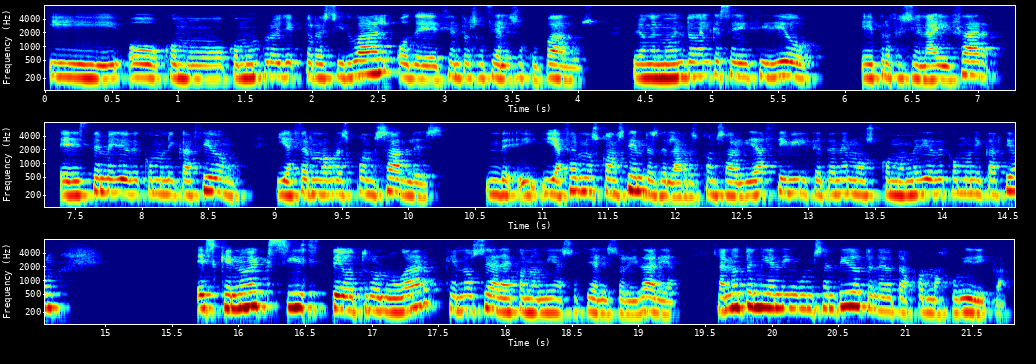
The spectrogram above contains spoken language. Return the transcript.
y, o como, como un proyecto residual o de centros sociales ocupados pero en el momento en el que se decidió eh, profesionalizar este medio de comunicación y hacernos responsables y hacernos conscientes de la responsabilidad civil que tenemos como medio de comunicación, es que no existe otro lugar que no sea la economía social y solidaria. O sea, no tenía ningún sentido tener otra forma jurídica.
